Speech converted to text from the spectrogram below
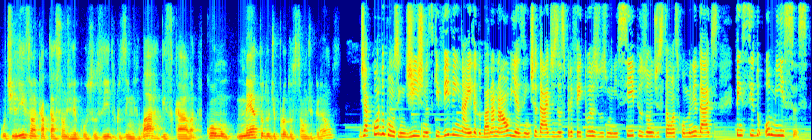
utilizam a captação de recursos hídricos em larga escala como método de produção de grãos. De acordo com os indígenas que vivem na Ilha do Bananal e as entidades, as prefeituras dos municípios onde estão as comunidades têm sido omissas.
